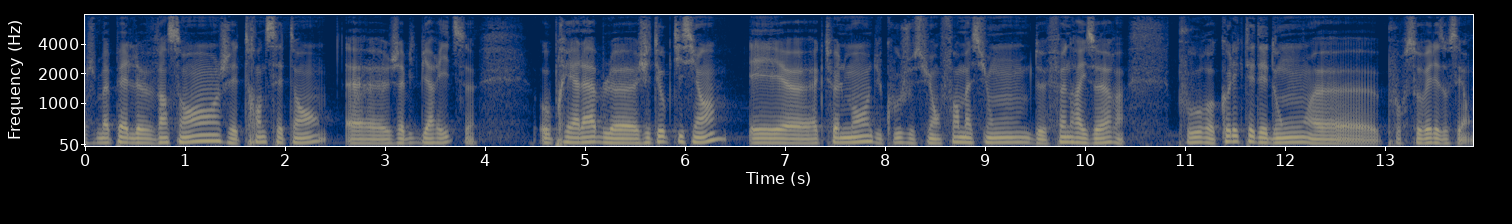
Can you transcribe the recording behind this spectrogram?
Je m'appelle Vincent, j'ai 37 ans, euh, j'habite Biarritz. Au préalable, euh, j'étais opticien et euh, actuellement, du coup, je suis en formation de fundraiser pour collecter des dons pour sauver les océans.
